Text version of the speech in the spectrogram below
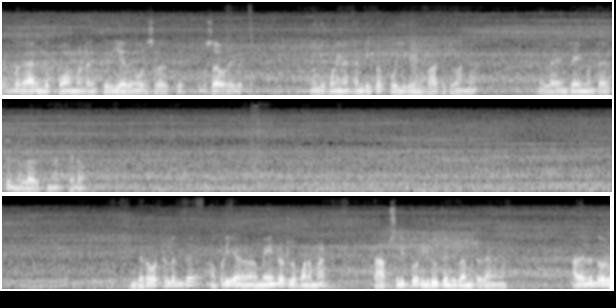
ரொம்ப யாரும் இங்கே போக மாட்டாங்க தெரியாதுங்க ஒரு சிலருக்கு புதுசாக உரையிலுக்கு நீங்கள் போனீங்கன்னா கண்டிப்பாக போய் இதையும் பார்த்துட்டு வாங்க. நல்லா என்ஜாய்மெண்ட்டாக இருக்குது நல்லா இருக்குங்க இடம். இந்த ரோட்டிலேருந்து அப்படியே மெயின் ரோட்டில் போனோம்னா டாப் ஸ்லிப்பு ஒரு இருபத்தஞ்சி கிலோமீட்டர் தானுங்க. அதுலேருந்து ஒரு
